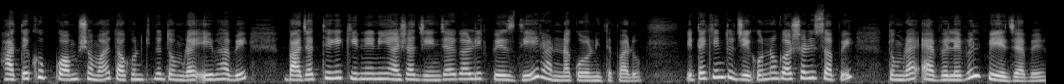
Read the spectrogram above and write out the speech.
হাতে খুব কম সময়, তখন কিন্তু তোমরা এইভাবে বাজার থেকে কিনে নিয়ে আসা জিঞ্জার গার্লিক পেস্ট দিয়েই রান্না করে নিতে পারো। এটা কিন্তু যে কোনো গ্রসারি শপে তোমরা অ্যাভেলেবেল পেয়ে যাবে।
